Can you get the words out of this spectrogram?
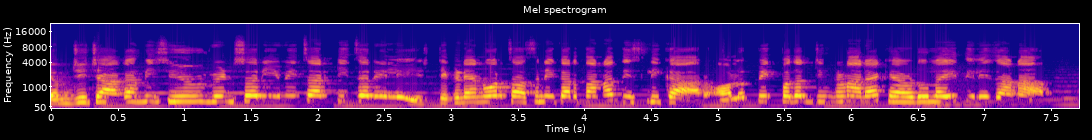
एमजीच्या आगामी सीयू विंडसर ईव्हीचा टीजर रिलीज तिकड्यांवर चाचणी करताना दिसली कार. ऑलिम्पिक पदक जिंकणाऱ्या खेळाडूलाही दिली जाणार.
